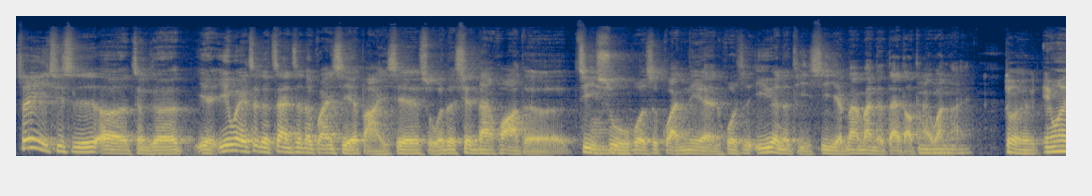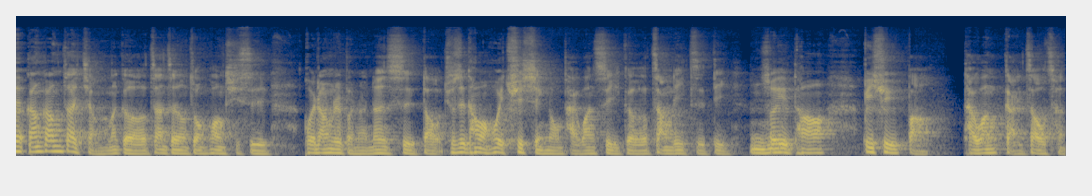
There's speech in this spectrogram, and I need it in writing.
所以其实呃，整个也因为这个战争的关系，也把一些所谓的现代化的技术或者是观念，或者是医院的体系，也慢慢的带到台湾来。对，因为刚刚在讲那个战争的状况，其实会让日本人认识到，就是他们会去形容台湾是一个战力之地，嗯、所以他必须把台湾改造成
